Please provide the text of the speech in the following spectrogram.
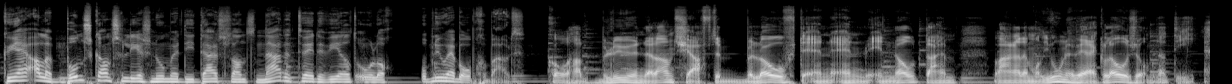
Kun jij alle bondskanseliers noemen die Duitsland na de Tweede Wereldoorlog opnieuw hebben opgebouwd? Kool had blühende landschaften beloofd en, en in no time waren er miljoenen werklozen omdat die, eh,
